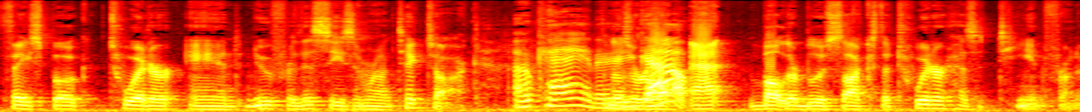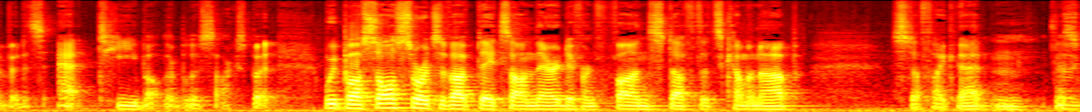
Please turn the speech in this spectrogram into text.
Facebook, Twitter, and new for this season, we're on TikTok. okay there Those you are go all at Butler Blue Sox. The Twitter has a T in front of it. It's at T Butler Blue Sox. But we post all sorts of updates on there, different fun stuff that's coming up, stuff like that. And there's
